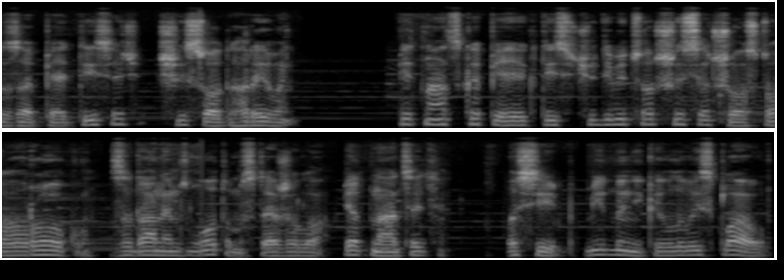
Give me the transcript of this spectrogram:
за 5600 гривень. 15 копійок 1966 року. За даним злотом стежило 15 осіб. Мідно-нікелевий сплав.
